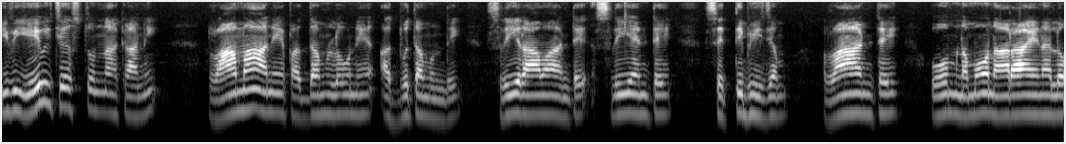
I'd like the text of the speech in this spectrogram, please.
ఇవి ఏవి చేస్తున్నా కానీ రామ అనే పదంలోనే అద్భుతం ఉంది శ్రీరామ అంటే శ్రీ అంటే శక్తి బీజం రా అంటే ఓం నమో నారాయణలో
